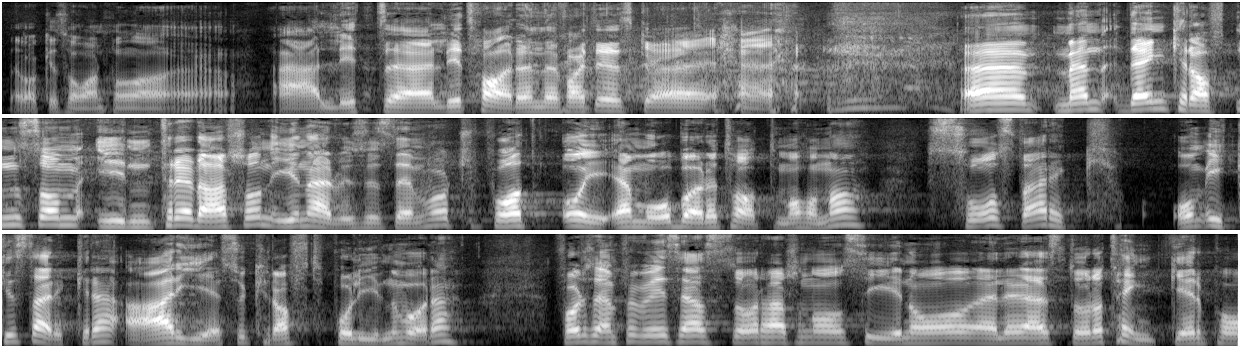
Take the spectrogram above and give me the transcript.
Det var ikke så varmt nå. Jeg er litt, eh, litt hardere enn det, faktisk. Eh, men den kraften som inntrer der sånn i nervesystemet vårt på at oi, jeg må bare ta til meg hånda, så sterk, om ikke sterkere, er Jesu kraft på livene våre. For eksempel hvis jeg står her sånn og sier noe, eller jeg står og tenker på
